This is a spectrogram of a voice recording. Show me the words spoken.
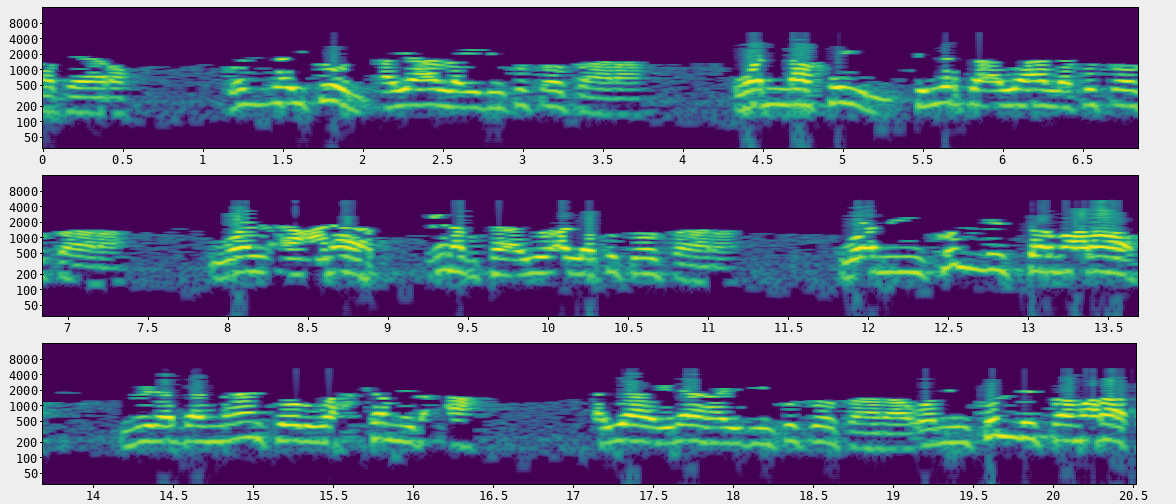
la beero. Wazaytuun ayaa alla idinku soo saaraa. Waannakiil timirta ayaa alla ku soo saaraa. Waalacnaab cinabka ayuu alla ku soo saaraa. Wa min kulli samaraat midha dhammaantood wax ka mid ah ayaa ilaaha idinku soo saaraa. Wa min kulli samaraat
